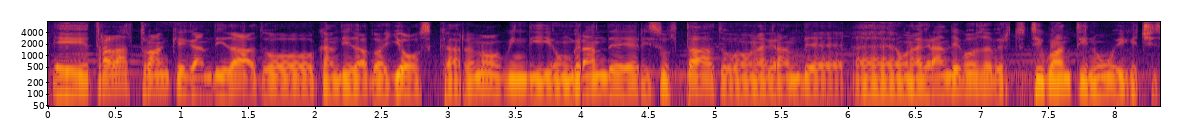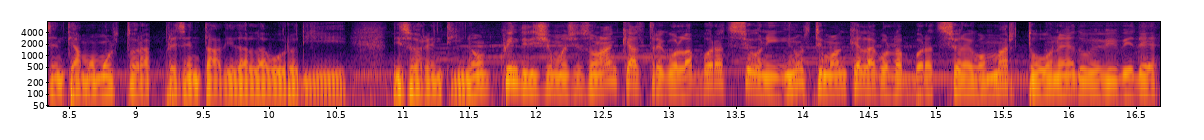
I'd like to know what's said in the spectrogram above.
e tra l'altro anche candidato, candidato agli Oscar, no? quindi un grande risultato, una grande, eh, una grande cosa per tutti quanti noi che ci sentiamo molto rappresentati dal lavoro di, di Sorrentino Valentino. Quindi diciamo ci sono anche altre collaborazioni, in ultimo anche la collaborazione con Martone dove vi vede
